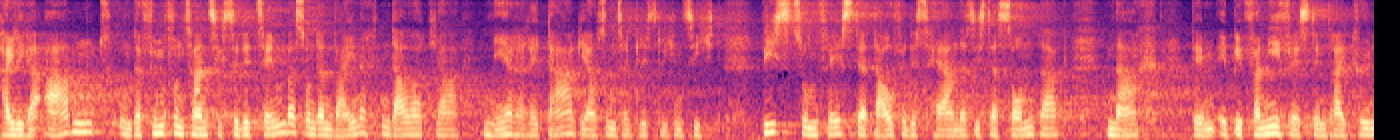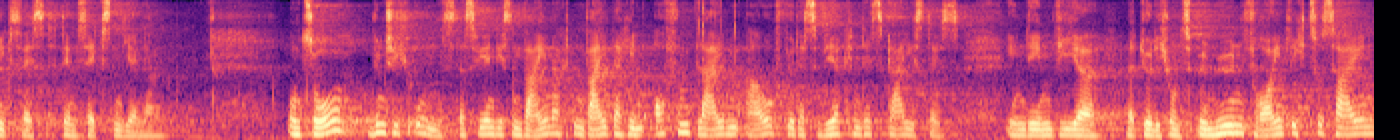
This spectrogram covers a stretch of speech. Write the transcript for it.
Heiliger Abend und der 25. Dezember, sondern Weihnachten dauert ja mehrere Tage aus unserer christlichen Sicht bis zum Fest der Taufe des Herrn. Das ist der Sonntag nach dem Epiphaniefest, dem Dreikönigsfest, dem 6. Jänner. Und so wünsche ich uns, dass wir in diesem Weihnachten weiterhin offen bleiben, auch für das Wirken des Geistes, indem wir natürlich uns bemühen, freundlich zu sein,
